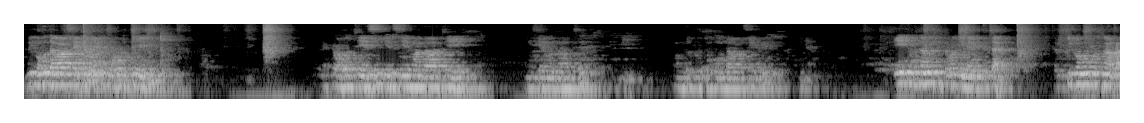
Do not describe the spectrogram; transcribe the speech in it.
দুই বাহু দেওয়া আছে একটা হচ্ছে একটা হচ্ছে এসি এসি এর মান দেওয়া আছে বিসি এর মান দেওয়া হচ্ছে বি অন্তর্ভুক্ত কোণ দেওয়া আছে এখানে এই দুটো আমি ক্ষেত্রফল নির্ণয় করতে চাই। কি করব প্রথমে আমরা?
